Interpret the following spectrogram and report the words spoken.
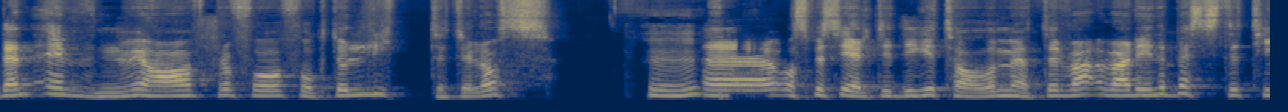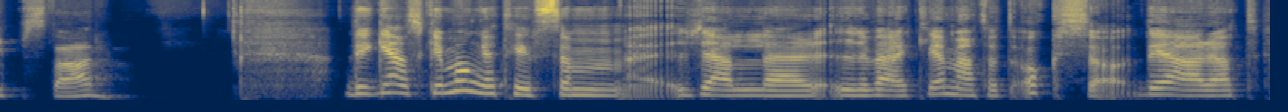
den evnen vi har for å få folk til å lytte til oss, mm. og spesielt i digitale møter, hva, hva er dine beste tips der? Det är ganska många tips som gäller i det verkliga mötet också. Det är att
